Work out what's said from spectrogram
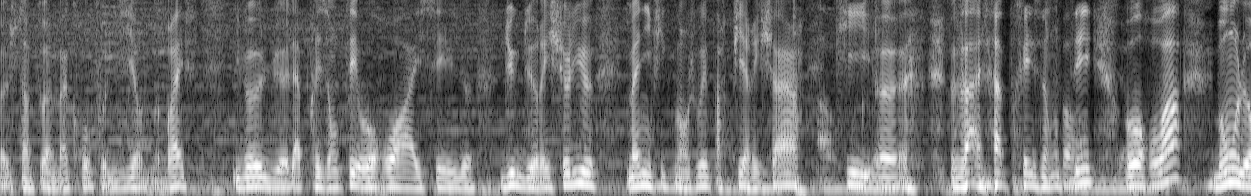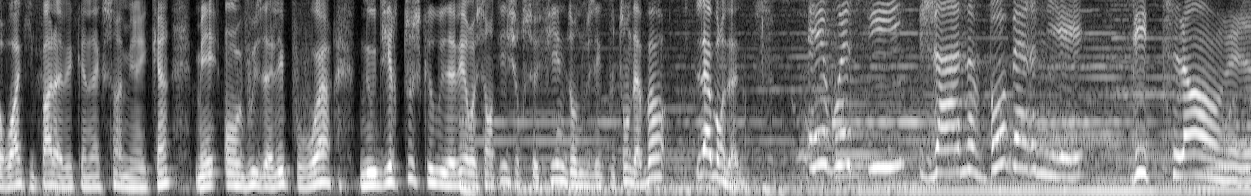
euh, c'est un peu un macro, faut le dire, bref, il veut lui- la présenter au roi, et c'est le duc de Richelieu, magnifiquement joué par Pierre Richard, qui euh, va la présenter au roi. Bon, le roi qui parle avec un accent américain, mais on, vous allez pouvoir nous dire tout ce que vous avez ressenti sur ce film dont nous écoutons d'abord la bande-annonce. Et voici Jeanne Vaubernier, dite l'ange.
